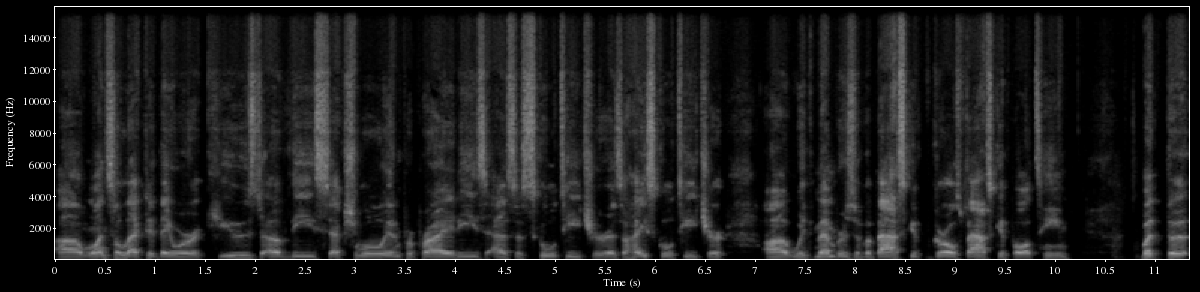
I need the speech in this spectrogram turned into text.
Uh, once elected, they were accused of these sexual improprieties as a school teacher, as a high school teacher, uh, with members of a basket girls basketball team. But the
